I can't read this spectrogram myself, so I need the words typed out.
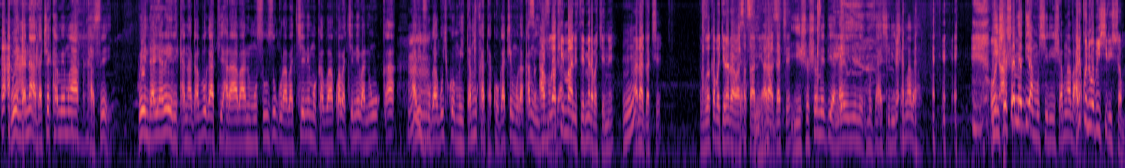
Wenda ni agace kamwe mwakase. Wenda yarerekanaga avuga ati hari abantu musuzugura abakene mukavuga ko abakene banuka. Abivuga gutyo muhita mukata ako gace murakamwigira avuga ko imana itemera abakene ari agace. Avuga ko abakene ari abasatani ari agace. Iyi shosho mediya na yo nyine muzashyirishamo abantu. Iyi shosho mediya mushyirishamo abantu. Ariko nibo bishyirishamo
